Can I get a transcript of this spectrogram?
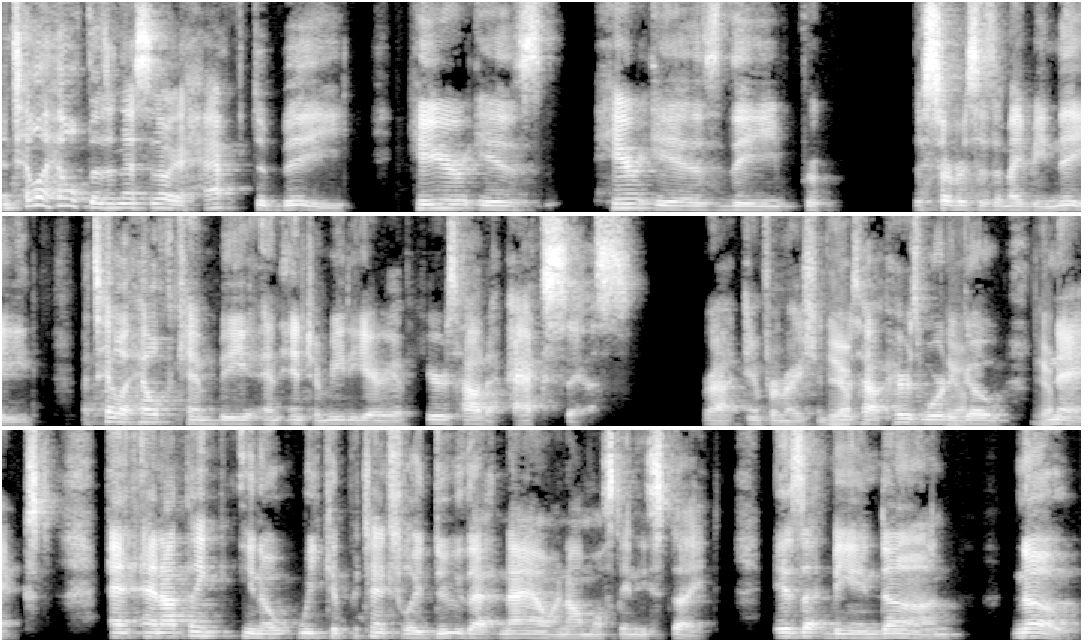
And telehealth doesn't necessarily have to be here is here is the the services that maybe need a telehealth can be an intermediary of here's how to access right information Yep. here's how here's where to Yep. go Yep. next and and i think you know we could potentially do that now in almost any state is that being done no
